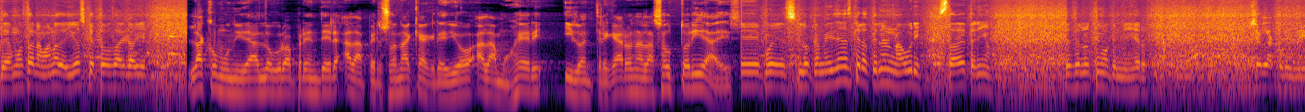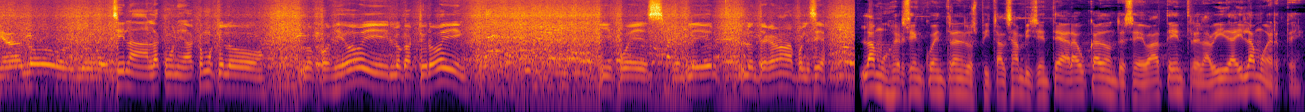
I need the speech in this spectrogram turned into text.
dejamos a la mano de Dios que todo salga bien. La comunidad logró aprender a la persona que agredió a la mujer y lo entregaron a las autoridades. Eh, pues lo que me dicen es que lo tienen en una URI, está detenido. Es el último que me dijeron. O sea, la comunidad lo... Sí, la, la, comunidad como que lo, lo cogió y lo capturó y y pues lo entregaron a la policía. La mujer se encuentra en el Hospital San Vicente de Arauca donde se debate entre la vida y la muerte.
